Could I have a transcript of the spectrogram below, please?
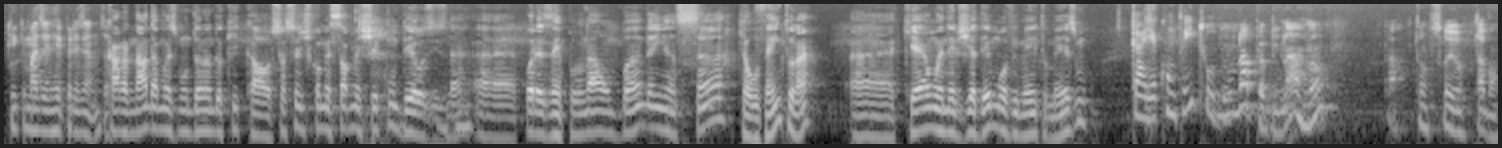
O que, que mais ele representa? Cara, nada mais mundano do que caos. Só se a gente começar a mexer com deuses, né? É, por exemplo, na Umbanda em Yansan, que é o vento, né? É, que é uma energia de movimento mesmo. Gaia, contei tudo. Não dá pra binar, não? Tá, então sou eu, tá bom.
